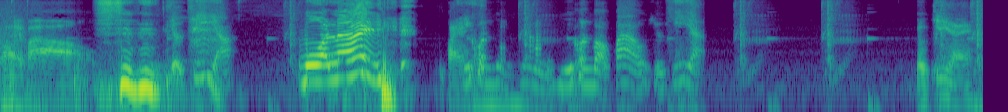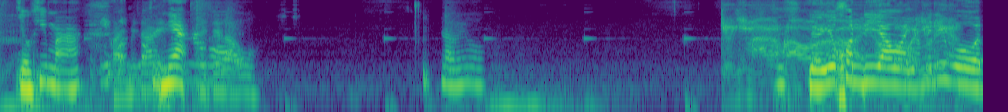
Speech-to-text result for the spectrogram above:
ไปเปล่าเขียวขี้เหรอโหวตเลย ไปมีคนบอกเปล่ามีคนบอกเปล่าเขียวขี้อะเดี๋ยวกี้ไหนเกี่ยวขี้ม้า มีไปคนไม่บได้อกเนี่ย ไม่ใช่เรา เราอยู่เกี่ยวขี้ม้ากับเราเหลืออยู่คนเดียวอะยังไม่ได้โหวต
